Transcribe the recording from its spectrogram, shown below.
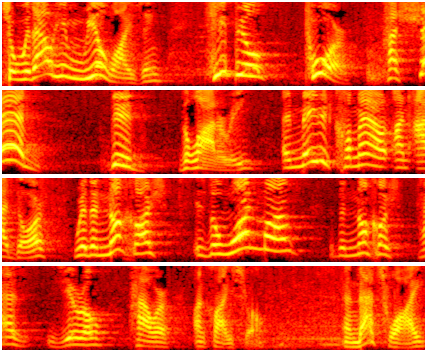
So without him realizing, built poor. Hashem did the lottery and made it come out on Adar, where the Nachash is the one month that the Nachash has zero power on Klal Yisrael. And that's why,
